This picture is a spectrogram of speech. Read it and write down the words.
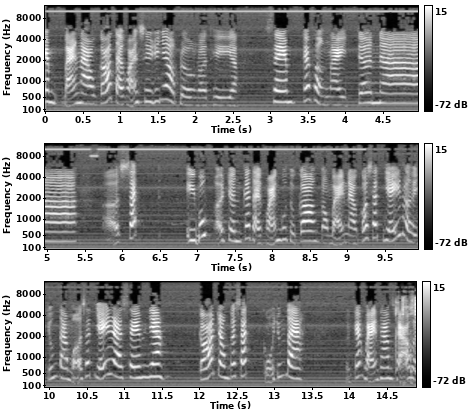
xem bạn nào có tài khoản siêu trí nhớ học đường rồi thì à, xem cái phần này trên uh, uh, sách ebook ở trên cái tài khoản của tụi con. Còn bạn nào có sách giấy rồi thì chúng ta mở sách giấy ra xem nha. Có trong cái sách của chúng ta. Các bạn tham khảo và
